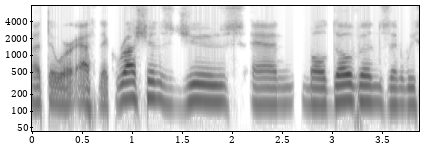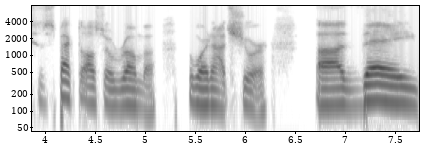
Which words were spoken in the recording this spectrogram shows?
that there were ethnic Russians, Jews, and Moldovans, and we suspect also Roma, but we're not sure uh, they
